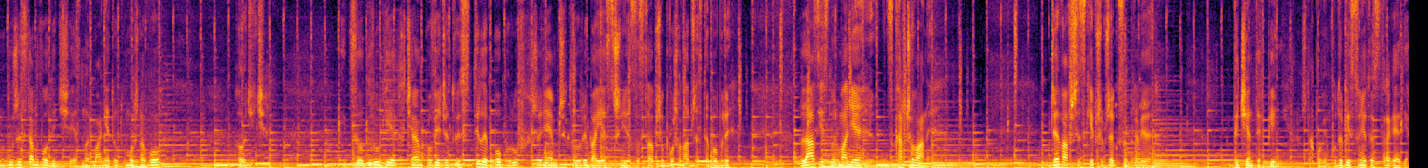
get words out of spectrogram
no duży stan wody dzisiaj jest. Normalnie to tu można było chodzić. I co drugie, chciałem powiedzieć, że tu jest tyle bobrów, że nie wiem, czy to ryba jest, czy nie została przepłoszona przez te bobry. Las jest normalnie skarczowany. Drzewa wszystkie przy brzegu są prawie wycięte w pień, że tak powiem. Po drugiej stronie to jest tragedia.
